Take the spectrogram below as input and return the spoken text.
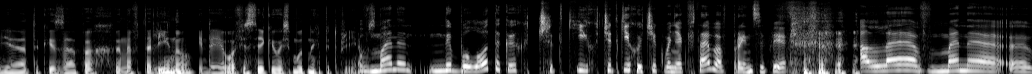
є такий запах нафталіну і де є офіси якихось мутних підприємств. В мене не було таких чітких чітких очікувань, як в тебе, в принципі. Але в мене е,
